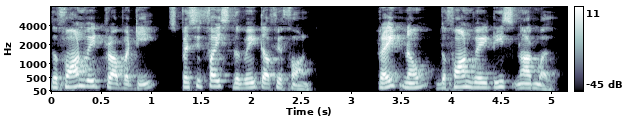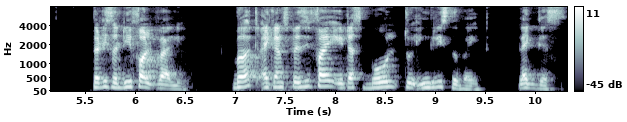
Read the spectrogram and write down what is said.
The font weight property specifies the weight of a font. Right now, the font weight is normal. That is the default value. But I can specify it as bold to increase the weight, like this.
